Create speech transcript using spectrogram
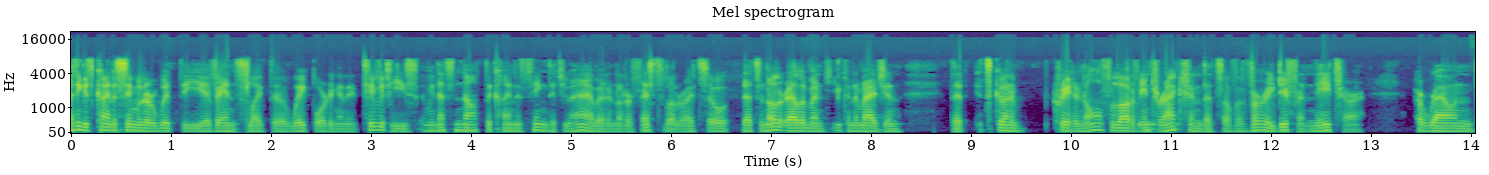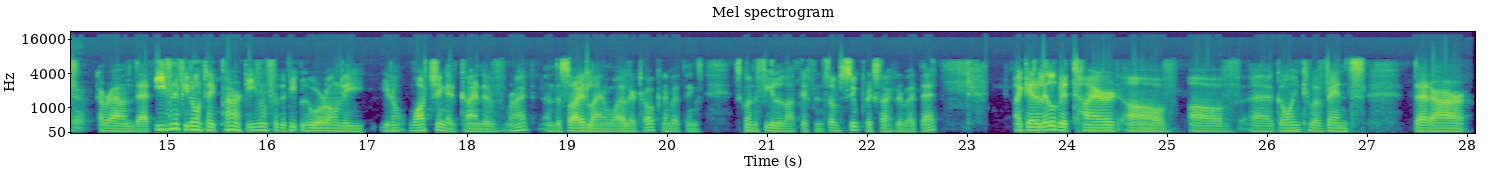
I think it's kind of similar with the events like the wakeboarding and activities. I mean, that's not the kind of thing that you have at another festival, right? So that's another element you can imagine that it's going to create an awful lot of interaction that's of a very different nature around yeah. around that even if you don't take part even for the people who are only you know watching it kind of right on the sideline while they're talking about things it's going to feel a lot different so i'm super excited about that I get a little bit tired of of uh, going to events that are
